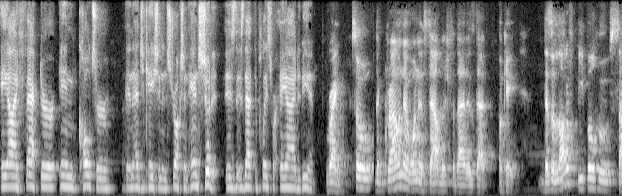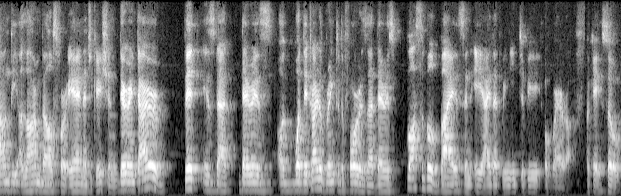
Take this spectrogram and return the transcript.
AI factor in culture in education instruction and should it? Is, is that the place for AI to be in? Right. So, the ground I want to establish for that is that, okay, there's a lot of people who sound the alarm bells for AI in education. Their entire bit is that there is, or what they try to bring to the fore is that there is possible bias in AI that we need to be aware of. Okay, so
